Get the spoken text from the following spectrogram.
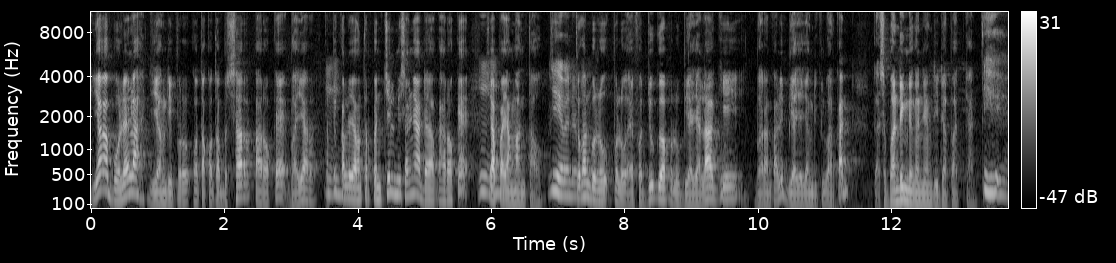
ya bolehlah yang di kota-kota besar karaoke bayar. Tapi kalau yang terpencil misalnya ada karaoke, siapa yang mantau? Iya benar. Itu kan perlu perlu effort juga, perlu biaya lagi. Barangkali biaya yang dikeluarkan nggak sebanding dengan yang didapatkan. Iya.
